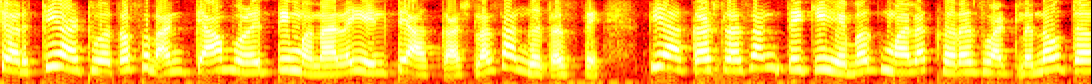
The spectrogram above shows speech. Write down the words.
शर्ती आठवत असत आणि त्यामुळे ती मनाला येईल ते आकाशला सांगत असते. ती आकाशला सांगते की हे बघ मला खरंच वाटलं नव्हतं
